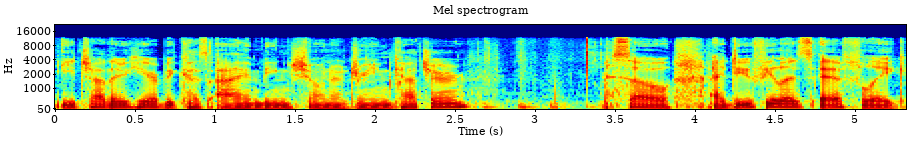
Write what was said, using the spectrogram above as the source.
each other here because I am being shown a dream catcher. So I do feel as if like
